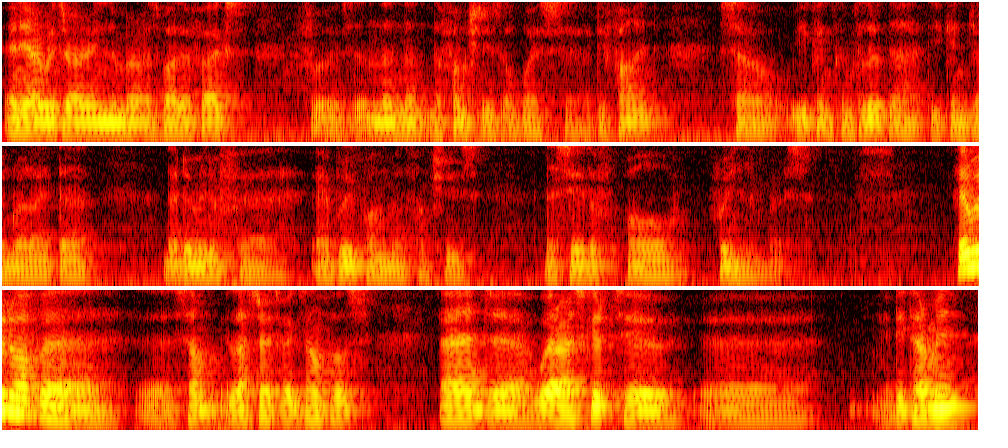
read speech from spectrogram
any arbitrary number as value of x, and then the, the, function is always uh, defined. So you can conclude that, you can generalize that the domain of uh, every polynomial function is the set of all real numbers. Here we do have uh, uh, some illustrative examples and uh, we are asked to uh, determine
